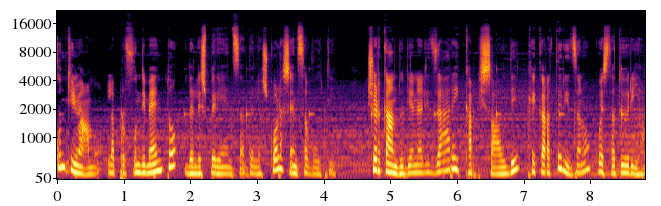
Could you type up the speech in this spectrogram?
continuiamo l'approfondimento dell'esperienza della scuola senza voti, cercando di analizzare i capisaldi che caratterizzano questa teoria.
